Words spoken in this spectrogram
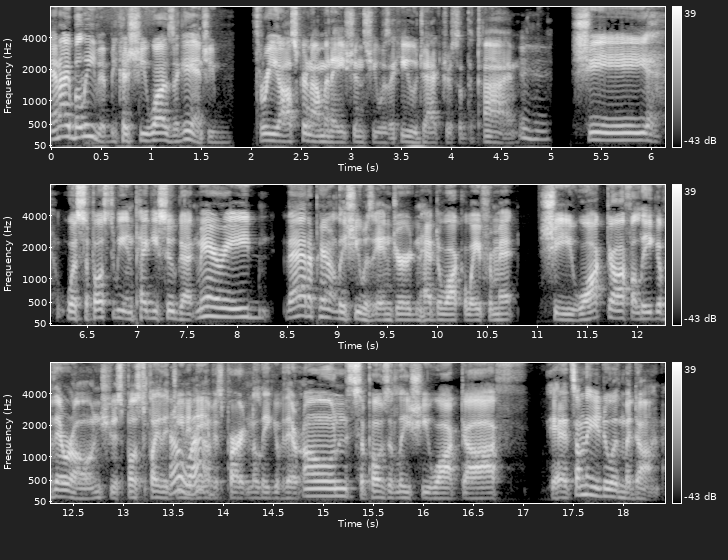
And I believe it because she was, again, she three Oscar nominations. She was a huge actress at the time. Mm-hmm. She was supposed to be in Peggy Sue Got Married. That apparently she was injured and had to walk away from it. She walked off A League of Their Own. She was supposed to play the Oh, Geena wow. Davis part in A League of Their Own. Supposedly she walked off. It had something to do with Madonna.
